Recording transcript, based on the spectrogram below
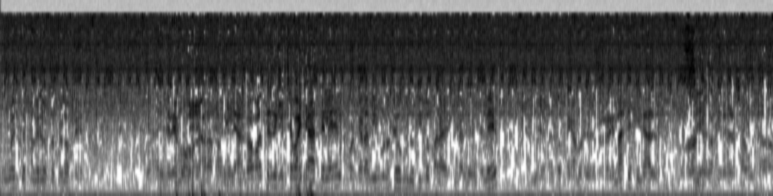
Un buen tertuliano Pepe López. Ahí tenemos a la familia. Luego, antes de que se vaya a Teleel, porque ahora mismo nos queda un minutito para decir algo de Teleel, de tanto pegamos el remate final. Sí, la final nos ha gustado,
